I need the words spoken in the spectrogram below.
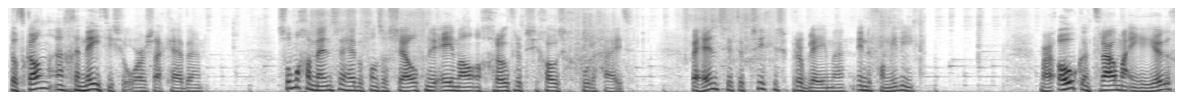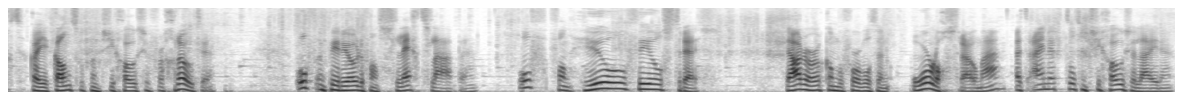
Dat kan een genetische oorzaak hebben. Sommige mensen hebben van zichzelf nu eenmaal een grotere psychosegevoeligheid. Bij hen zitten psychische problemen in de familie. Maar ook een trauma in je jeugd kan je kans op een psychose vergroten. Of een periode van slecht slapen. Of van heel veel stress. Daardoor kan bijvoorbeeld een oorlogstrauma uiteindelijk tot een psychose leiden.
